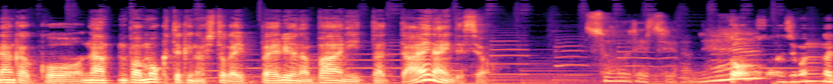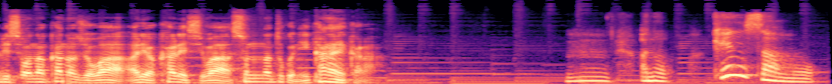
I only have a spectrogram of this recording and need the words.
なんかこうナンパ目的の人がいっぱいいるようなバーに行ったって会えないんですよ。そうですよね。自分の理想の彼女はあるいは彼氏はそんなとこに行かないから。うん、あのケンさんも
